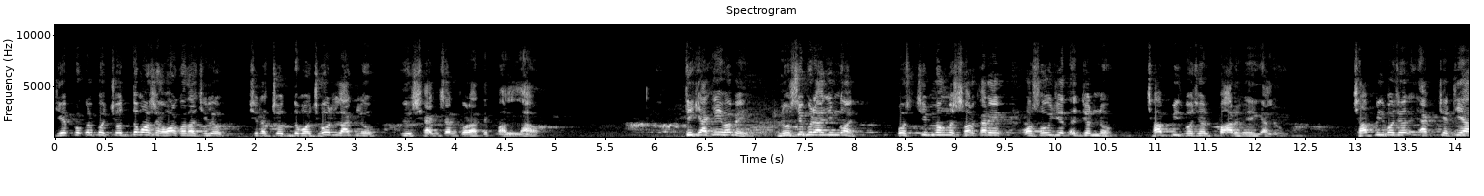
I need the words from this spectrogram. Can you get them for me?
যে প্রকল্প চোদ্দ মাসে হওয়ার কথা ছিল, সেটা চোদ্দ বছর লাগল, কিন্তু স্যাংশন করাতে পারলাম। ঠিক একইভাবে নসিবুর আজিমগঞ্জ পশ্চিমবঙ্গ সরকারের অসহযোগিতার জন্য ছাব্বিশ বছর পার হয়ে গেল। ছাব্বিশ বছর একচেটিয়া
